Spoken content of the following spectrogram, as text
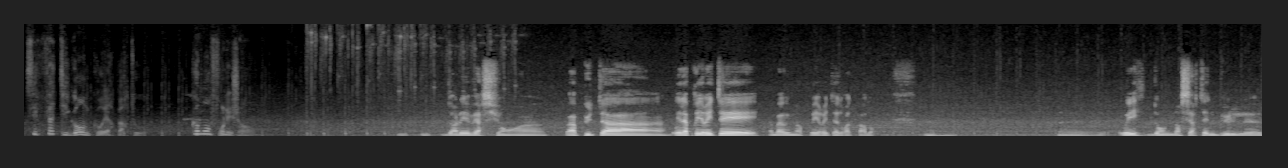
C'est fatigant de courir partout. Comment font les gens? dans les versions euh... ah putain et la priorité ah bah oui mais priorité à droite pardon. Euh... oui donc dans certaines bulles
